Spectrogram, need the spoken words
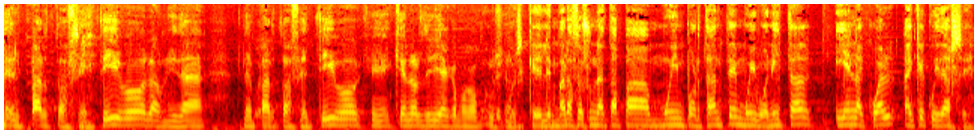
El parto afectivo, la unidad de parto afectivo, ¿qué, qué nos diría como conclusión? Pues que el embarazo es una etapa muy importante, muy bonita y en la cual hay que cuidarse.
